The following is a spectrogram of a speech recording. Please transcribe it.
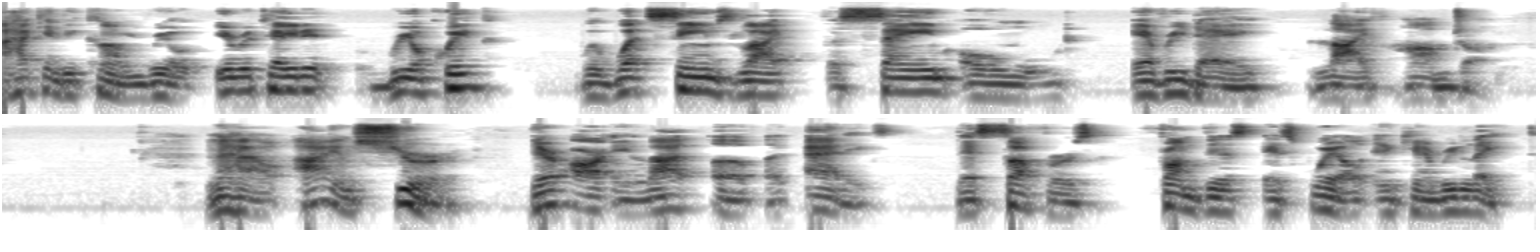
I can become real irritated real quick with what seems like the same old everyday life humdrum. Now, I am sure there are a lot of addicts that suffers from this as well and can relate.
